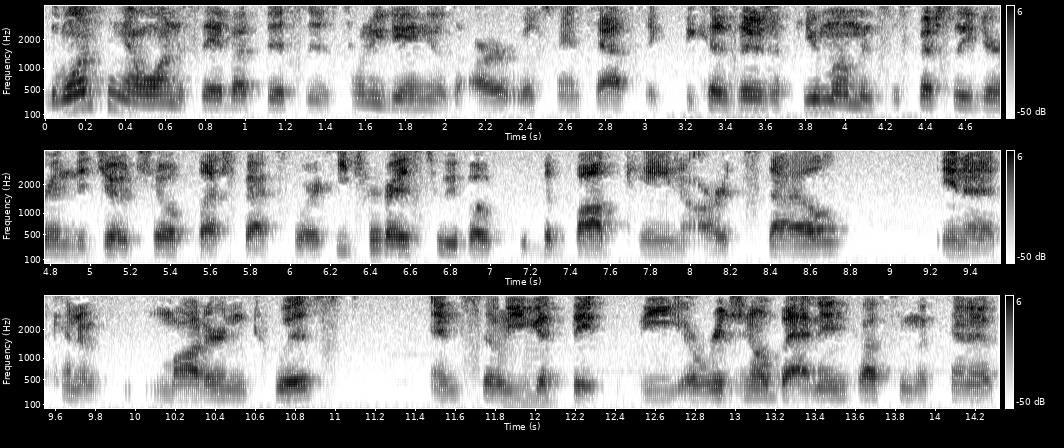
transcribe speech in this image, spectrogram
the one thing I want to say about this is Tony Daniels' art was fantastic because there's a few moments, especially during the Joe Chill flashbacks, where he tries to evoke the Bob Kane art style in a kind of modern twist. And so you Mhm. get the the original Batman costume with kind of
